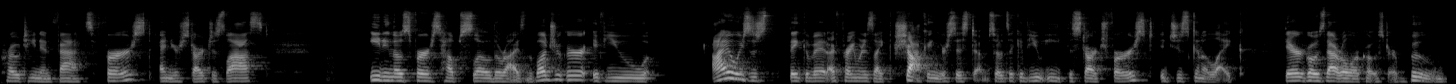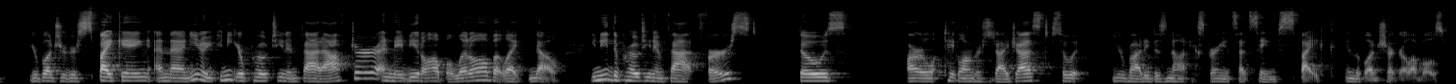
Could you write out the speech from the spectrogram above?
protein and fats first and your starches last. Eating those first helps slow the rise in the blood sugar. If you I always just think of it, I frame it as like shocking your system. So it's like if you eat the starch first, it's just gonna like, there goes that roller coaster. Boom. Your blood sugar's spiking. And then, you know, you can eat your protein and fat after, and maybe it'll help a little, but like, no, you need the protein and fat first. Those are take longer to digest. So it, your body does not experience that same spike in the blood sugar levels.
